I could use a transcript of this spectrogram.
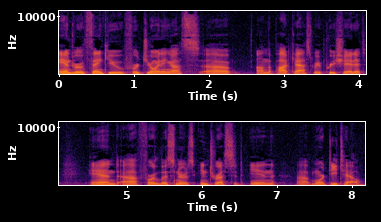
Andrew, thank you for joining us uh, on the podcast. We appreciate it. And uh, for listeners interested in uh, more detail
